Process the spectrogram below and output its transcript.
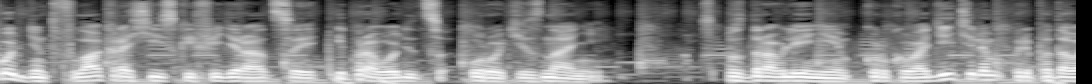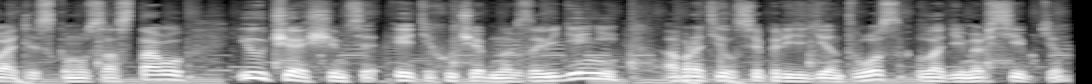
поднят флаг Российской Федерации и проводятся уроки знаний. С поздравлением к руководителям, преподавательскому составу и учащимся этих учебных заведений обратился президент ВОЗ Владимир Сипкин.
